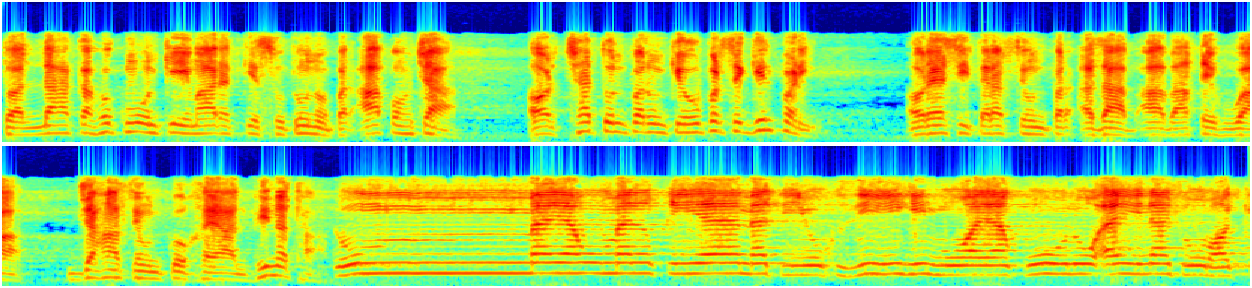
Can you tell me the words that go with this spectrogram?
تو اللہ کا حکم ان کی عمارت کے ستونوں پر آ پہنچا اور چھت ان پر ان کے اوپر سے گر پڑی اور ایسی طرف سے ان پر عذاب آ واقع ہوا جہاں سے ان کو خیال بھی نہ تھا ثم يوم القيامة يخزيهم ويقول أين شركائي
